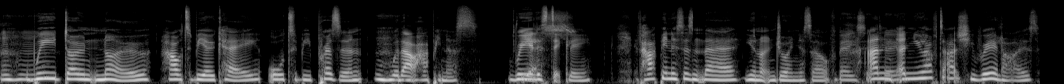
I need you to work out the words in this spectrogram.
mm-hmm. we don't know how to be okay or to be present Mhm. without happiness realistically. If happiness isn't there you're not enjoying yourself. Basically. and and you have to actually realize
